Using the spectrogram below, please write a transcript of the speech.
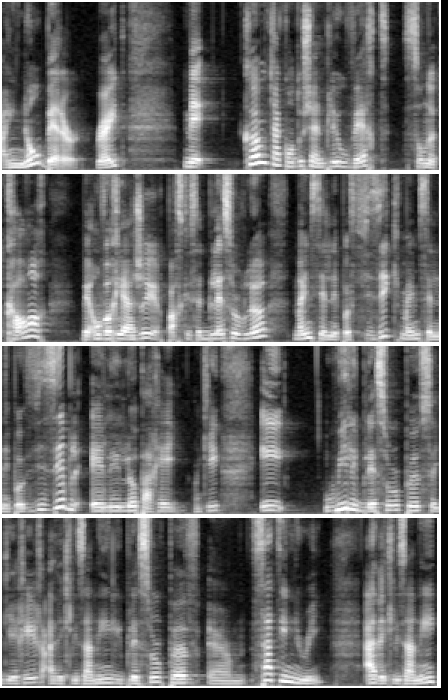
I know better, right? Mais comme quand on touche à une plaie ouverte sur notre corps, ben, on va réagir parce que cette blessure-là, même si elle n'est pas physique, même si elle n'est pas visible, elle est là pareil, OK? Et oui, les blessures peuvent se guérir avec les années, les blessures peuvent euh, s'atténuer avec les années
